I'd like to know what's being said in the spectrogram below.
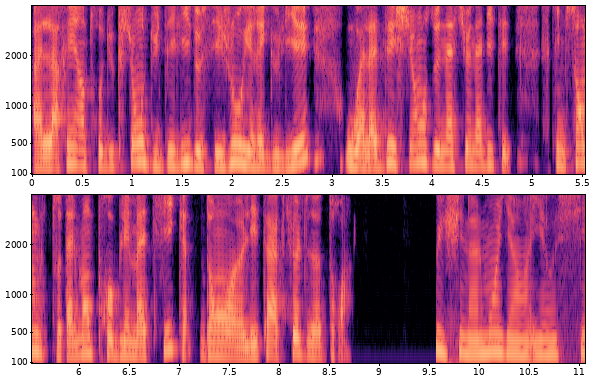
à la réintroduction du délit de séjour irrégulier ou à la déchéance de nationalité, ce qui me semble totalement problématique dans euh, l'état actuel de notre droit. Oui, finalement, il y a, aussi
